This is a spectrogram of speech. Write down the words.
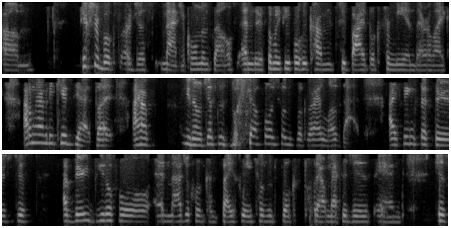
um, picture books are just magical in themselves and there's so many people who come to buy books from me and they're like i don't have any kids yet but i have you know just this bookshelf full of children's books and i love that i think that there's just a very beautiful and magical and concise way children's books put out messages and just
